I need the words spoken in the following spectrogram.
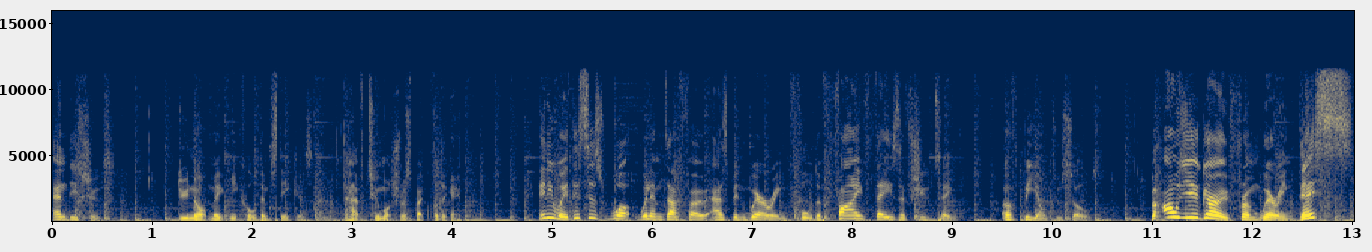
and these shoes. Do not make me call them sneakers. I have too much respect for the game. Anyway, this is what Willem Dafoe has been wearing for the five days of shooting of Beyond Two Souls. But how do you go from wearing this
